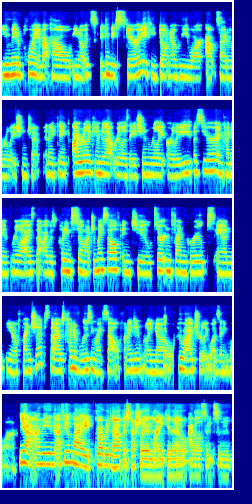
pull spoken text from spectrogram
you made a point about how, you know, it's it can be scary if you don't know who you are outside of a relationship. And I think I really came to that realization really early this year and kind of realized that I was putting so much of myself into certain friend groups and, you know, friendships that I was kind of losing myself and I didn't didn't really know who I truly was anymore. Yeah, I mean, I feel like growing up, especially in like, you know, adolescence and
